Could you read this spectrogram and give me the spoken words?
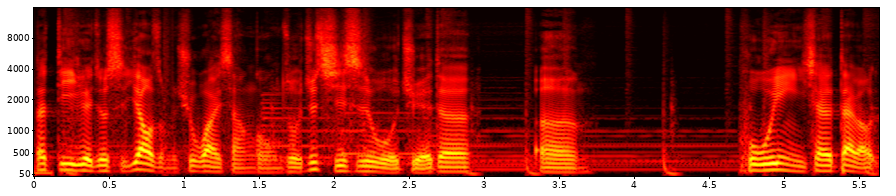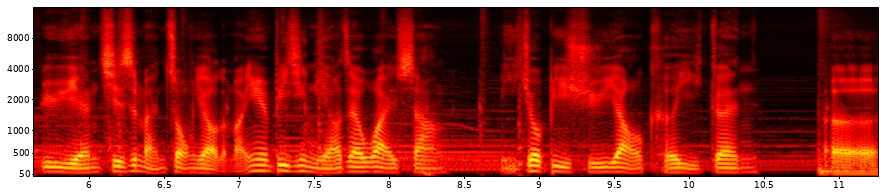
那第一个就是要怎么去外商工作，就其实我觉得呃。”呼应一下，就代表语言其实蛮重要的嘛，因为毕竟你要在外商，你就必须要可以跟呃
